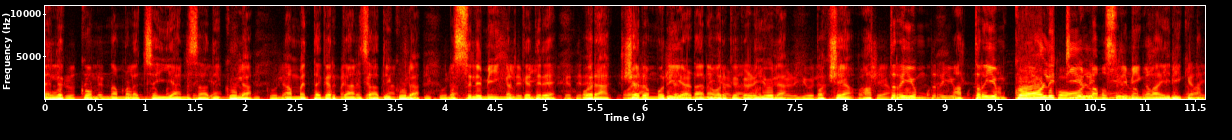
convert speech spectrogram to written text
നിലക്കും നമ്മളെ ചെയ്യാൻ സാധിക്കൂല. നമ്മെ തകർക്കാൻ സാധിക്കൂല. മുസ്ലിമീങ്ങൾക്കെതിരെ ഒരക്ഷരം മുറിയാടാൻ അവർക്ക് കഴിയൂല. പക്ഷെ അത്രയും അത്രയും ക്വാളിറ്റിയുള്ള മുസ്ലിമീങ്ങളായിരിക്കണം.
